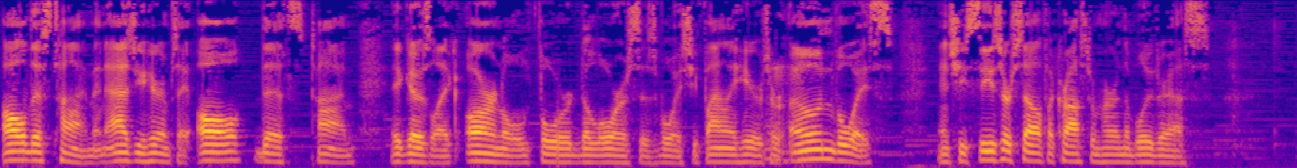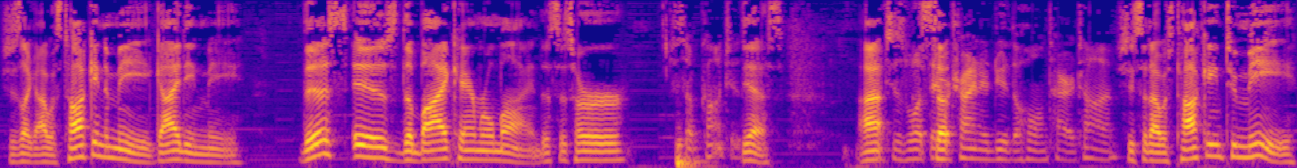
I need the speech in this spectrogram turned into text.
all this time? And as you hear him say, all this time, it goes like Arnold Ford Dolores's voice. She finally hears her mm-hmm. own voice and she sees herself across from her in the blue dress. She's like, I was talking to me, guiding me. This is the bicameral mind. This is her, Subconscious. yes. I, Which is what they so- were trying to do the whole entire time. She said, I was talking to me,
